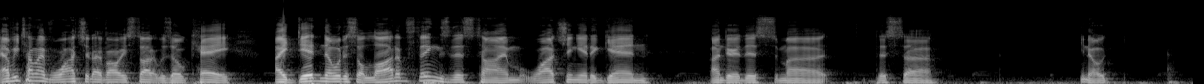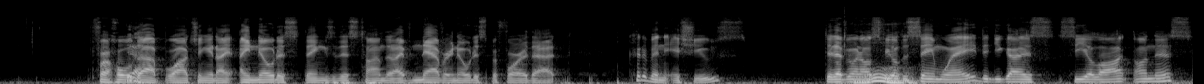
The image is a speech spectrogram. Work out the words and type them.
every time I've watched it, I've always thought it was okay. I did notice a lot of things this time watching it again under this uh, this uh, you know for hold Yeah. up watching it. I, I noticed things this time that I've never noticed before that could have been issues. Did everyone else feel the same way? Did you guys see a lot on this?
